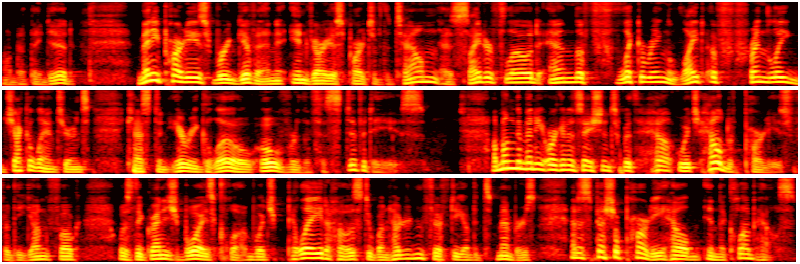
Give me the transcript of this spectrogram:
I'll bet they did. Many parties were given in various parts of the town as cider flowed and the flickering light of friendly jack o' lanterns cast an eerie glow over the festivities. Among the many organizations which held parties for the young folk was the Greenwich Boys Club, which played host to 150 of its members at a special party held in the clubhouse.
